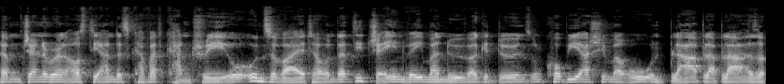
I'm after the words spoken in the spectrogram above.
ähm, General aus The Undiscovered Country und so weiter und dann die Janeway-Manöver gedöns und Kobayashi Maru und bla bla bla. Also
